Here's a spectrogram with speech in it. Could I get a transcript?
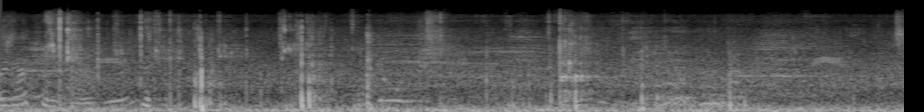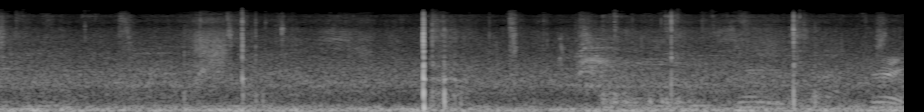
Too good. Three.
